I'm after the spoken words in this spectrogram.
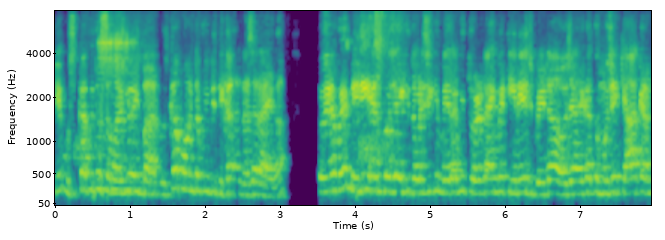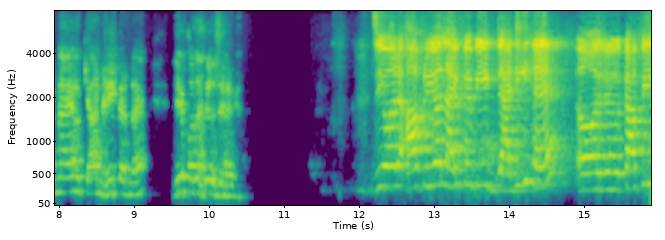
कि उसका भी तो समझ लो एक बार उसका पॉइंट ऑफ़ व्यू भी दिखा, नज़र आएगा। तो इन भाई, मेरी हेल्प हो जाएगी थोड़ी सी कि मेरा भी थोड़े टाइम में टीनेज बेटा हो जाएगा तो मुझे क्या करना है और क्या नहीं करना है, ये पता चल जाएगा। जी, और आप रियल लाइफ में भी एक डैडी है और काफ़ी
